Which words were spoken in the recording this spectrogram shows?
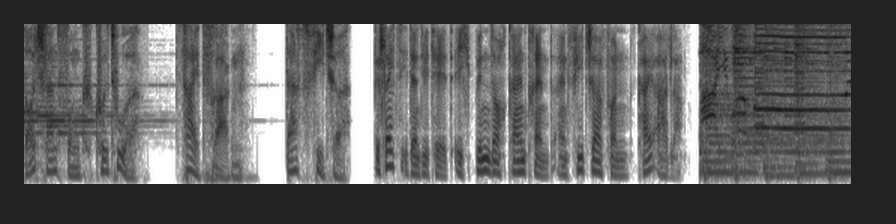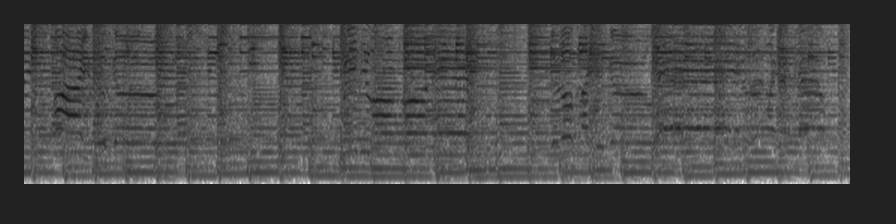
Deutschlandfunk Kultur. Zeitfragen. Das Feature. Geschlechtsidentität. Ich bin doch kein Trend. Ein Feature von Kai Adler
